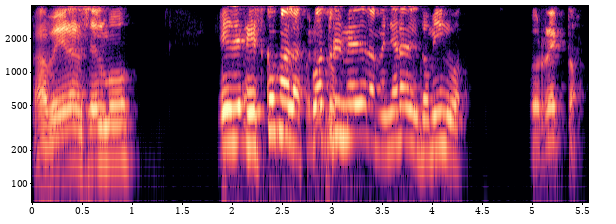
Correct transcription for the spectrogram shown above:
A ver, Anselmo. Es, es como a las cuatro y media de la mañana del domingo. Correcto.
